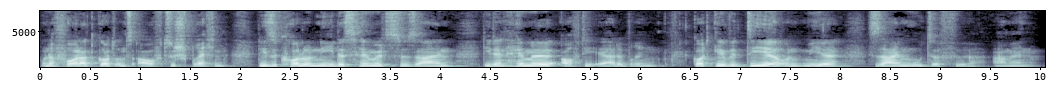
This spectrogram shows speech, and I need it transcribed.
und er fordert Gott uns auf zu sprechen, diese Kolonie des Himmels zu sein, die den Himmel auf die Erde bringen. Gott gebe dir und mir seinen Mut dafür. Amen.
